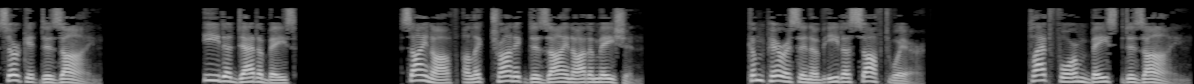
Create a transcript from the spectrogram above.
Circuit design. EDA database. Sign-off electronic design automation. Comparison of EDA software Platform-based design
